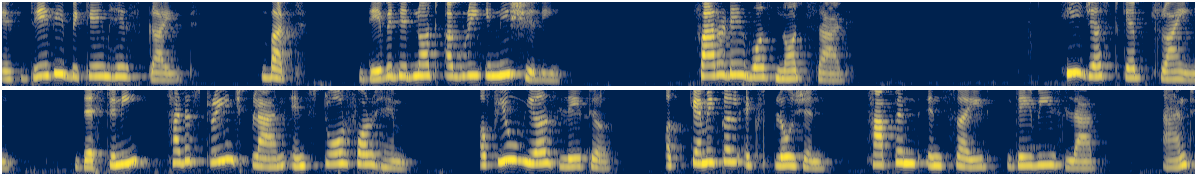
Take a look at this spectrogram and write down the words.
if Davy became his guide. But Davy did not agree initially. Faraday was not sad. He just kept trying. Destiny had a strange plan in store for him. A few years later, a chemical explosion happened inside Davy's lab, and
